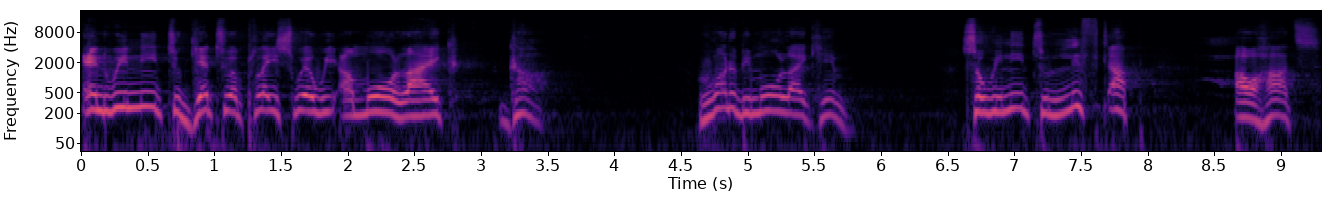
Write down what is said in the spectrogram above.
And we need to get to a place where we are more like God. We want to be more like Him. So we need to lift up our hearts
